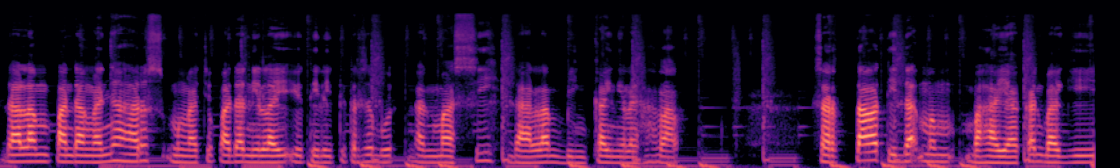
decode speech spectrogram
dalam pandangannya harus mengacu pada nilai utility tersebut dan masih dalam bingkai nilai halal. Serta tidak membahayakan bagi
